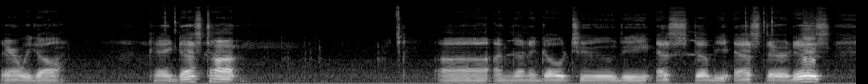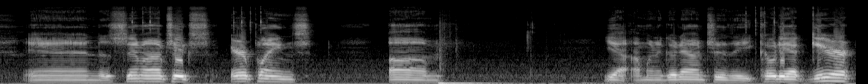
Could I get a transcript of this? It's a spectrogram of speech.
There we go. Okay, desktop. Uh, I'm going to go to the SWS. There it is. And the SimObjects airplanes. Um, yeah, I'm going to go down to the Kodiak gear.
